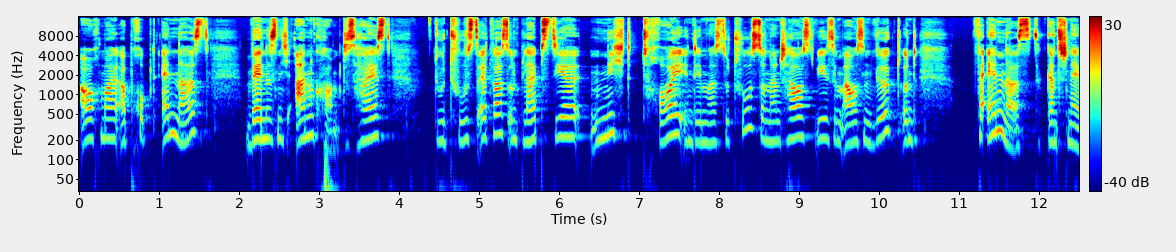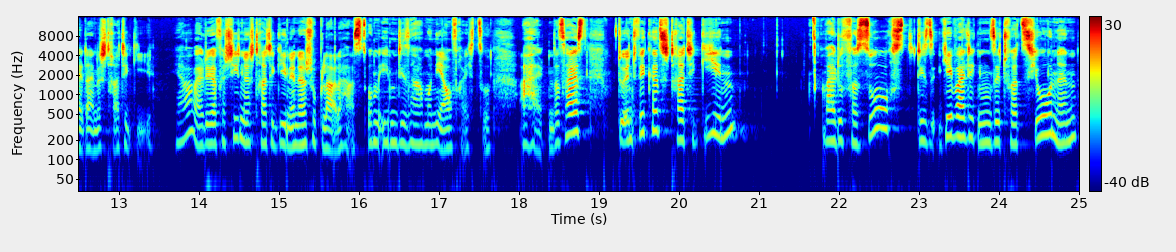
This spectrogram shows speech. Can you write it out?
auch mal abrupt änderst, wenn es nicht ankommt. Das heißt, Du tust etwas und bleibst dir nicht treu in dem, was du tust, sondern schaust, wie es im Außen wirkt und veränderst ganz schnell deine Strategie. Ja, weil du ja verschiedene Strategien in der Schublade hast, um eben diese Harmonie aufrecht zu erhalten. Das heißt, du entwickelst Strategien, weil du versuchst, diese jeweiligen Situationen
